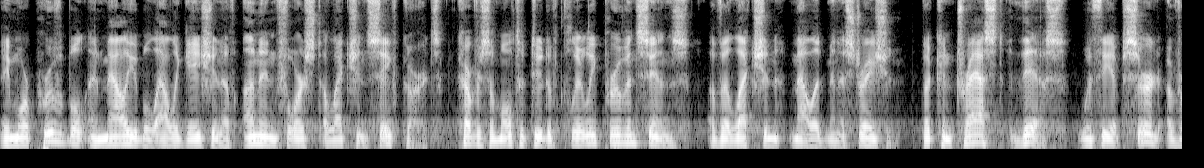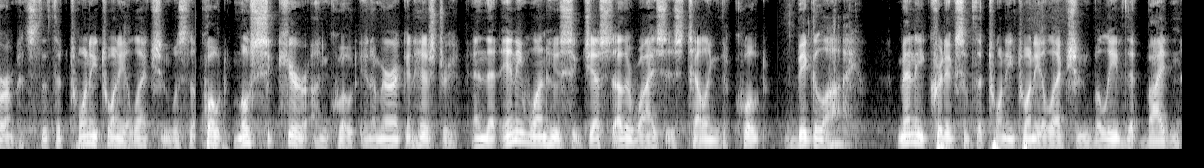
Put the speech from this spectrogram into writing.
a more provable and malleable allegation of unenforced election safeguards covers a multitude of clearly proven sins of election maladministration. But contrast this with the absurd averments that the 2020 election was the quote most secure unquote in American history, and that anyone who suggests otherwise is telling the quote big lie. Many critics of the 2020 election believe that Biden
